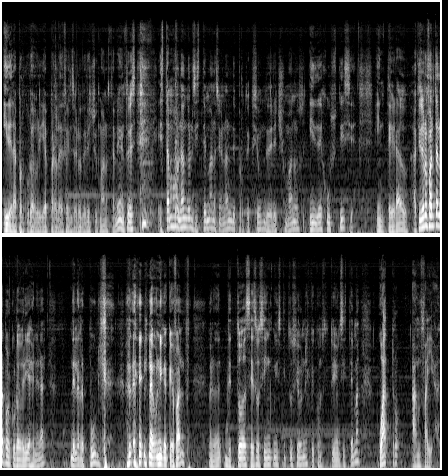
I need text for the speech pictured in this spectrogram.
y de la Procuraduría para la Defensa de los Derechos Humanos también. Entonces, estamos hablando del Sistema Nacional de Protección de Derechos Humanos y de Justicia integrado. Aquí solo falta la Procuraduría General de la República, la única que falta. De todas esas cinco instituciones que constituyen el sistema, cuatro han fallado.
